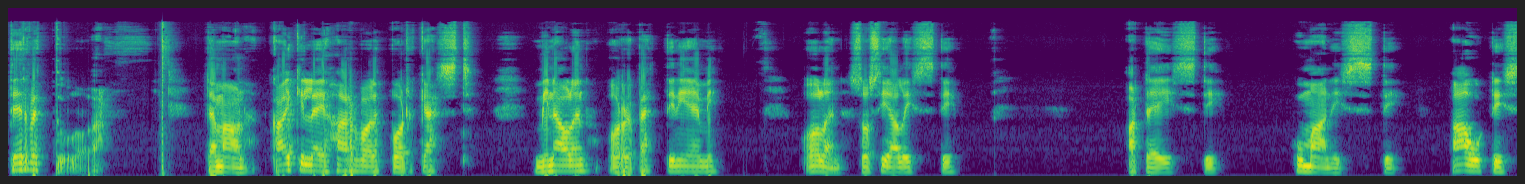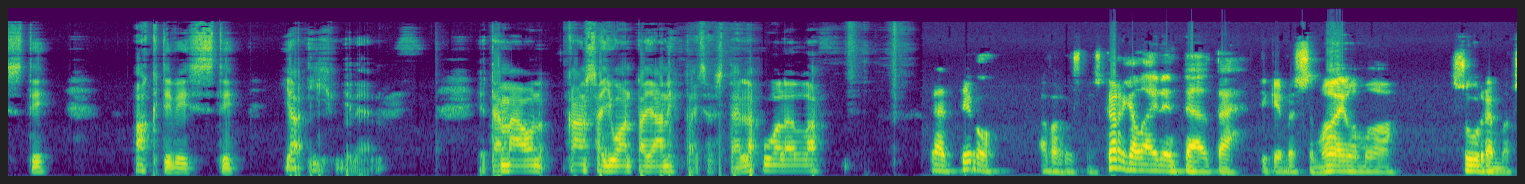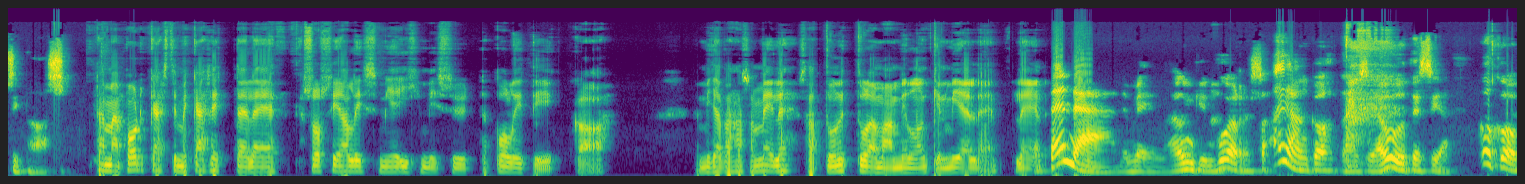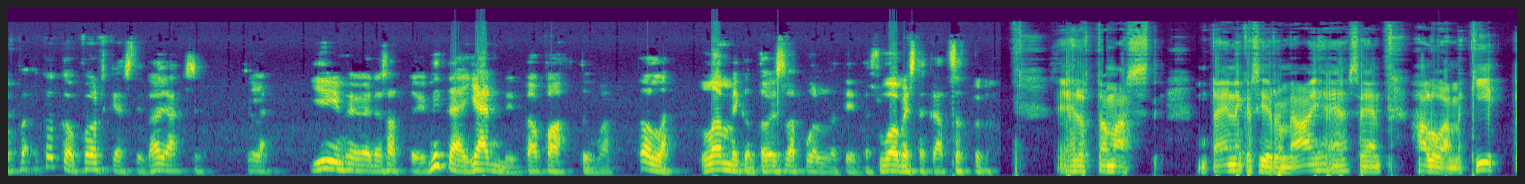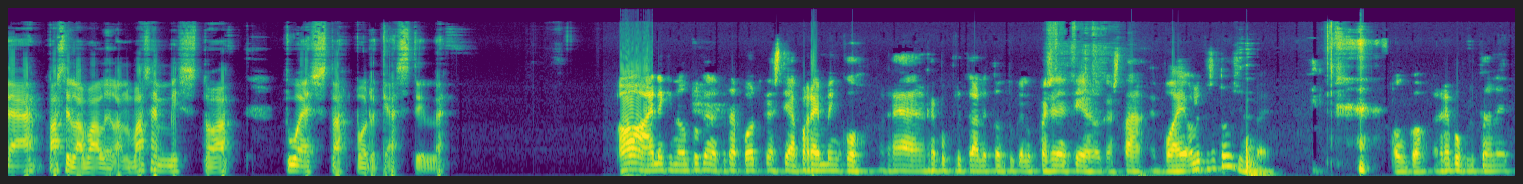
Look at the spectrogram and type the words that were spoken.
Tervetuloa. Tämä on Kaikille ja harvoille podcast. Minä olen Orre Pättiniemi. Olen sosialisti, ateisti, humanisti, autisti, aktivisti ja ihminen. Ja tämä on kanssajuontajani, tai siis tällä puolella. Tämä Tero avaruusmies Karjalainen täältä tekemässä maailmaa suuremmaksi taas. Tämä podcastimme käsittelee sosialismia, ihmisyyttä, politiikkaa mitä tahansa meille sattuu nyt tulemaan milloinkin mieleen. Ja tänään meillä onkin vuorossa ajankohtaisia uutisia koko, koko podcastin ajaksi. Sillä Jiimhöyönä sattui mitä jännin tapahtuma tuolla lammikon toisella puolella tietä Suomesta katsottuna. Ehdottomasti. Mutta ennen kuin siirrymme aiheeseen, haluamme kiittää Pasila Vallilan vasemmistoa tuesta podcastille. Aa, ainakin on tukenut tätä podcastia paremmin kuin republikaanit on tukenut presidenttiehdokasta, vai oliko se toisinpäin? Onko republikaanit,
